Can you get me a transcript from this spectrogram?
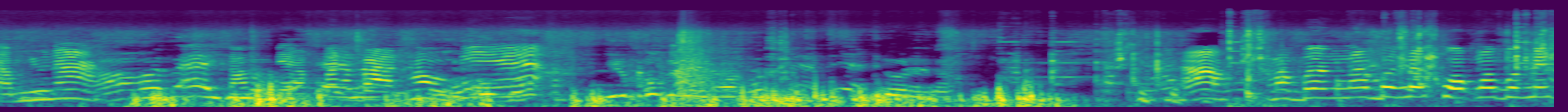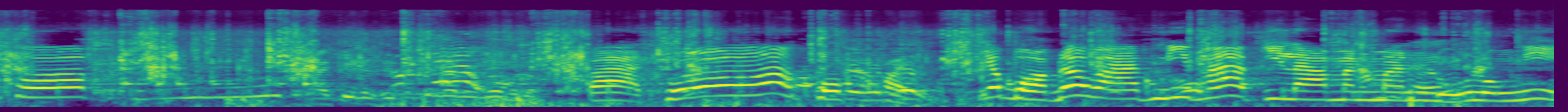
ตำอยู่หน้า ตำเดียวบ้านๆเท่านี้กินเลยครับโดนแล้วอ้าวมาเบิ่งมาเบิ่งในโคกมาเบิ่งในโคกอากินกันคือไม่ได้ไม่ได้ป้าโถโคกข่อยอย่าบอกเด้อว่ามีภาพกีฬามันๆหรูลงนี่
